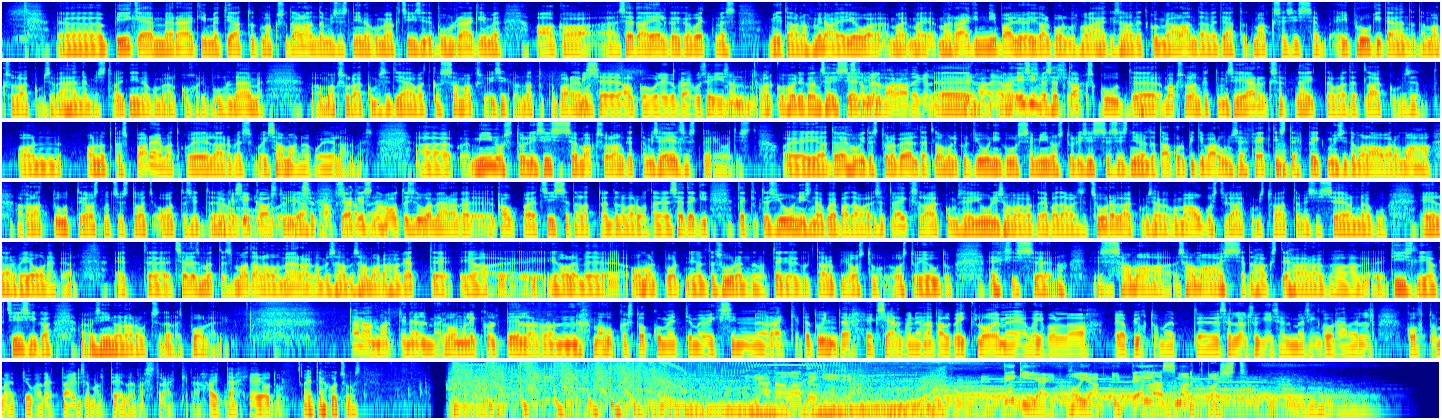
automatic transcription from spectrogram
pigem me räägime teatud maksude alandamisest, nii nagu me aktsiiside puhul räägime, aga äh, seda eelkõige võtmes, mida noh, mina ei jõua, ma, ma, ma räägin nii palju ja igal pool, kus ma vähegi saan, et kui me alandame teatud makse, siis see ei pruugi tähendada maksulaekumise vähenemist, vaid nii nagu me alkoholi puhul näeme, maksulaekumine laekumised jäävad kas samaks või isegi on natuke paremad. mis see alkoholiga praegu seis on? Mm, alkoholiga on seis selline. vist on veel vara tegelikult äh, teha. noh, esimesed kaks kuud äh, maksulangetamise järgselt näitavad, et laekumised on olnud kas paremad kui eelarves või sama nagu eelarves. Äh, miinus tuli sisse maksu langetamise eelsest perioodist ja tõe huvides tuleb öelda, et loomulikult juunikuus see miinus tuli sisse siis nii-öelda tagurpidi varumise efektist ehk kõik müüsid oma laovaru maha, aga lattu uut ei ostnud, sest ootasid. no kes ikka ostub, miks see tahab saada. ja kes noh ootasid uue määraga kaupa, et siis seda lattu endale varuda ja see tegi, tekitas juunis nagu ebatavaliselt väikse laekumise ja juulis omakorda ebatavaliselt suure laekumise, aga kui me augusti laekumist vaatame, siis see on nagu eelarve joone peal. et, et selles selles mõttes madalama määraga me saame sama raha kätte ja, ja oleme omalt poolt nii-öelda suurendanud tegelikult tarbija ostu, ostujõudu. ehk siis noh, sama, sama asja tahaks teha ära ka diisliaktsiisiga, aga siin on arvutused alles pooleli tänan, Martin Helme, loomulikult eelarve on mahukas dokument ja me võiks siin rääkida tunde, eks järgmine nädal kõik loeme ja võib-olla peab juhtuma, et sellel sügisel me siin korra veel kohtume, et juba detailsemalt eelarvest rääkida, aitäh ja jõudu. aitäh kutsumast. nädala Tegija. tegijaid hoiab Itella Smartpost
